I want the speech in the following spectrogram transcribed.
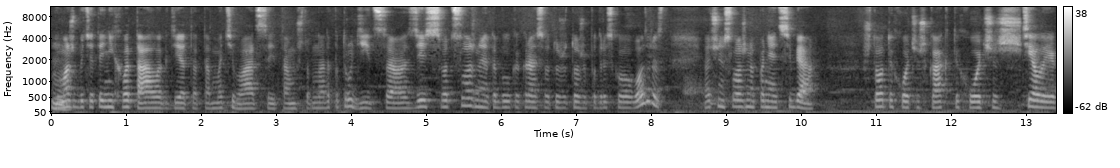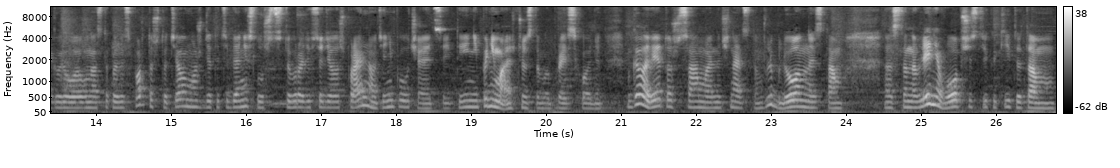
Mm. может быть, это и не хватало где-то, там, мотивации, там, чтобы надо потрудиться. Здесь вот сложно, это был как раз вот уже тоже подростковый возраст, очень сложно понять себя, что ты хочешь, как ты хочешь. Тело, я говорю, у нас такой вид спорта, что тело может где-то тебя не слушаться. Ты вроде все делаешь правильно, а у тебя не получается, и ты не понимаешь, что с тобой происходит. В голове то же самое, начинается там влюбленность, там э, становление в обществе, какие-то там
